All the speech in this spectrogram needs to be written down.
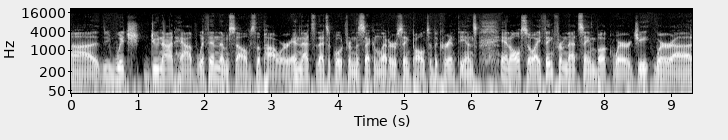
uh, which do not have within themselves the power. And that's that's a quote from the second letter of St. Paul to the Corinthians, and also I think from that same book where G- where uh,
